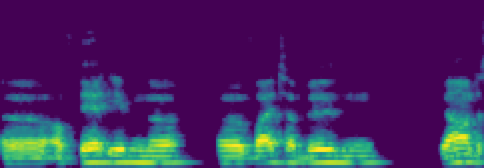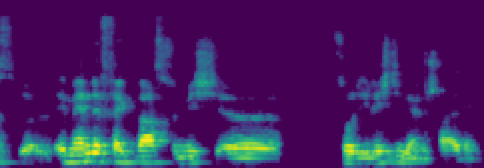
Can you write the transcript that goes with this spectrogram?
äh, auf der Ebene äh, weiterbilden. Ja, das im Endeffekt war es für mich äh, so die richtige Entscheidung.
